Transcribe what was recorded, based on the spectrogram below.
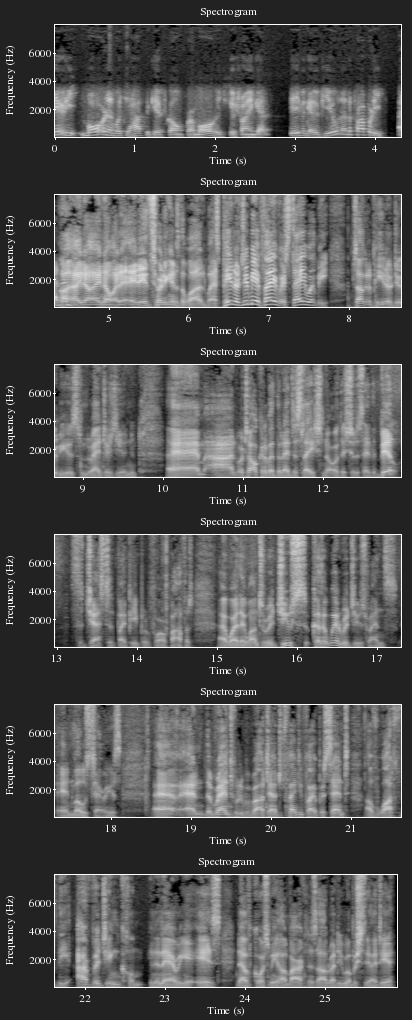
nearly more than what you have to give going for a mortgage to try and get to even get a view on the property. And then I, I know, I know. It, it is turning into the Wild West. Peter, do me a favour. Stay with me. I'm talking to Peter Dooley, who's from the Renters Union, um, and we're talking about the legislation, or they should have said the bill suggested by People Before Profit, uh, where they want to reduce because it will reduce rents in most areas, uh, and the rent will be brought down to 25% of what the average income in an area is. Now, of course, Micheál Martin has already rubbished the idea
